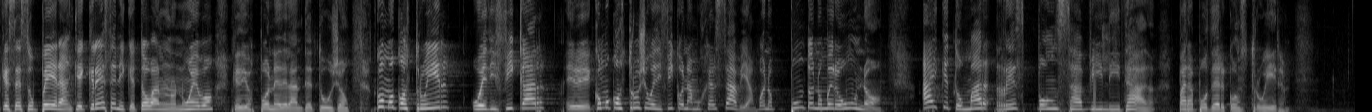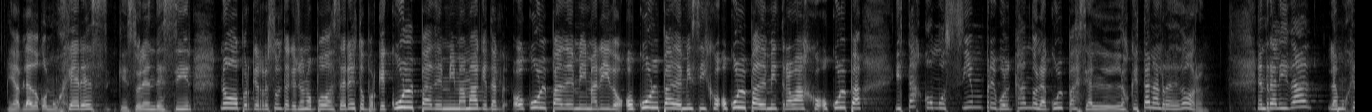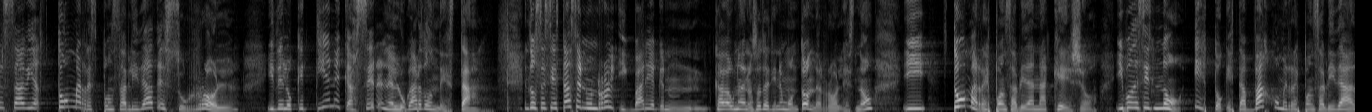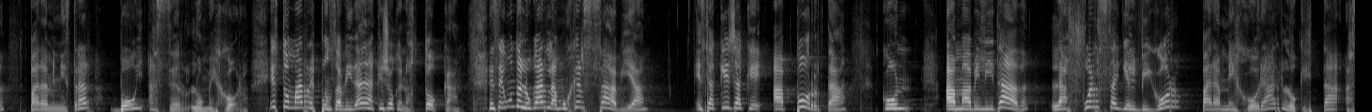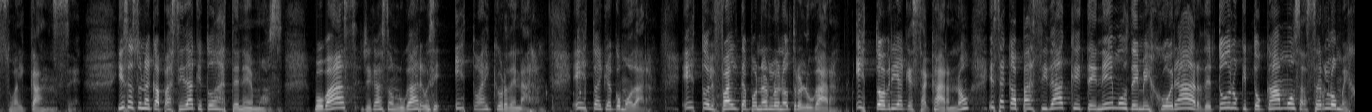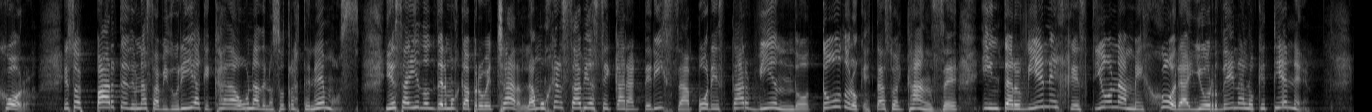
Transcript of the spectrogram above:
que se superan, que crecen y que toman lo nuevo que Dios pone delante tuyo. ¿Cómo construir o edificar? Eh, ¿Cómo construye o edifica una mujer sabia? Bueno, punto número uno. Hay que tomar responsabilidad para poder construir. He hablado con mujeres que suelen decir, no, porque resulta que yo no puedo hacer esto porque culpa de mi mamá, que tal, o culpa de mi marido, o culpa de mis hijos, o culpa de mi trabajo, o culpa... Y estás como siempre volcando la culpa hacia los que están alrededor. En realidad, la mujer sabia toma responsabilidad de su rol y de lo que tiene que hacer en el lugar donde está. Entonces, si estás en un rol, y varia que cada una de nosotros tiene un montón de roles, ¿no? Y toma responsabilidad en aquello. Y vos decís, no, esto que está bajo mi responsabilidad para administrar, voy a hacer lo mejor. Es tomar responsabilidad en aquello que nos toca. En segundo lugar, la mujer sabia es aquella que aporta con amabilidad la fuerza y el vigor para mejorar lo que está a su alcance. Y esa es una capacidad que todas tenemos. Vos vas, llegás a un lugar y vos decís, esto hay que ordenar, esto hay que acomodar, esto le falta ponerlo en otro lugar, esto habría que sacar, ¿no? Esa capacidad que tenemos de mejorar, de todo lo que tocamos, hacerlo mejor. Eso es parte de una sabiduría que cada una de nosotras tenemos. Y es ahí donde tenemos que aprovechar. La mujer sabia se caracteriza por estar viendo todo lo que está su alcance, interviene, gestiona, mejora y ordena lo que tiene.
